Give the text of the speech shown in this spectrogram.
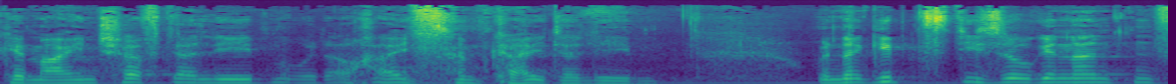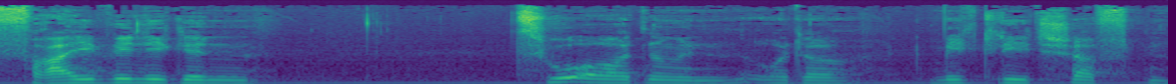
Gemeinschaft erleben oder auch Einsamkeit erleben. Und dann gibt es die sogenannten freiwilligen Zuordnungen oder Mitgliedschaften.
